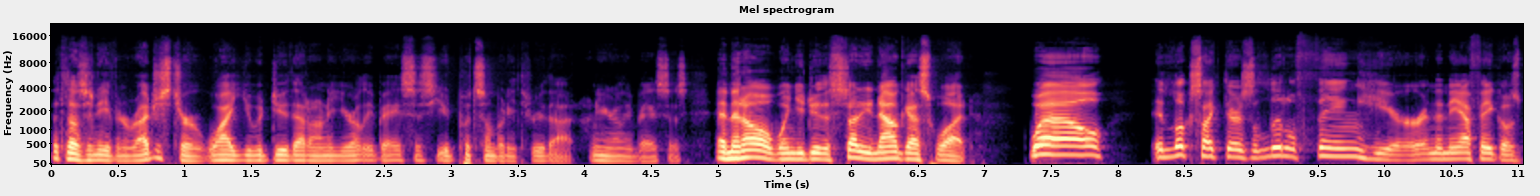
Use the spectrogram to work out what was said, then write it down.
that doesn't even register why you would do that on a yearly basis. You'd put somebody through that on a yearly basis. And then, oh, when you do the study, now guess what? Well, it looks like there's a little thing here. And then the FA goes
